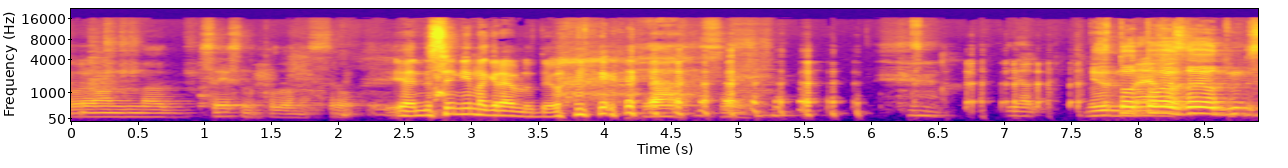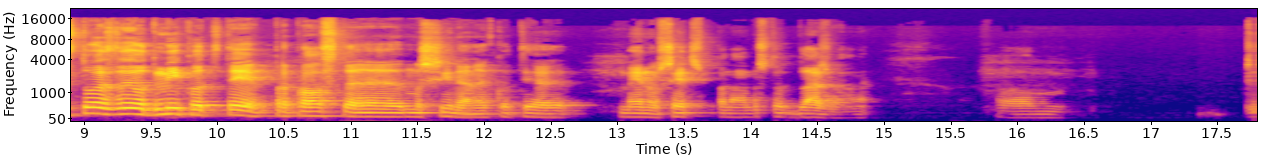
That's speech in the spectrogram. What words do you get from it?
To je on na cestno kolono. Ja, se ni na grevlu del. ja, se. Ja. Mislim, to, je zdaj od, to je zdaj odmik od te preproste mašine, ne, kot je meni všeč, pa najbolj to odblažva. Um,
